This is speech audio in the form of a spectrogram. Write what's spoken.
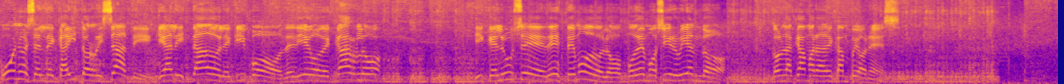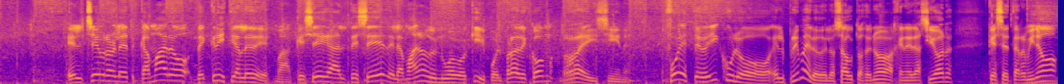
Uno es el de Caito Risati, que ha listado el equipo de Diego de Carlo y que luce de este modo, lo podemos ir viendo con la cámara de campeones. El Chevrolet Camaro de Cristian Ledesma, que llega al TC de la mano de un nuevo equipo, el Pradecom Racing. Fue este vehículo el primero de los autos de nueva generación que se terminó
